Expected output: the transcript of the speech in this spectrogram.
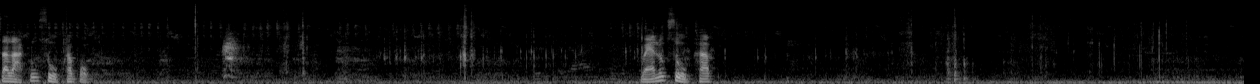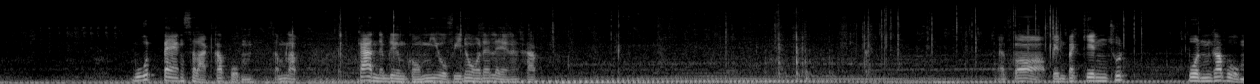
สลักลูกสูบครับผมแหวนลูกสูบครับ บูทแปลงสลักครับผมสำหรับก้านเดิมๆของมิโอฟิโนได้เลยนะครับ แล้วก็เป็นปากเกนชุดบนครับผม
